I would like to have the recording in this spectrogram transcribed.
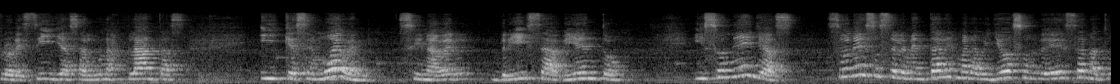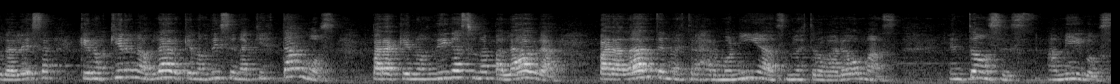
florecillas, algunas plantas y que se mueven sin haber brisa, viento? Y son ellas, son esos elementales maravillosos de esa naturaleza que nos quieren hablar, que nos dicen aquí estamos, para que nos digas una palabra, para darte nuestras armonías, nuestros aromas. Entonces, amigos,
